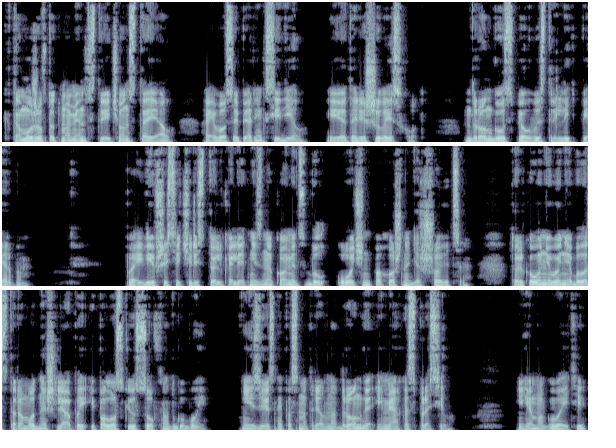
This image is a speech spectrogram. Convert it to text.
К тому же в тот момент встречи он стоял, а его соперник сидел, и это решило исход. Дронго успел выстрелить первым. Появившийся через столько лет незнакомец был очень похож на Дершовица. Только у него не было старомодной шляпы и полоски усов над губой. Неизвестный посмотрел на Дронга и мягко спросил. «Я могу войти?»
